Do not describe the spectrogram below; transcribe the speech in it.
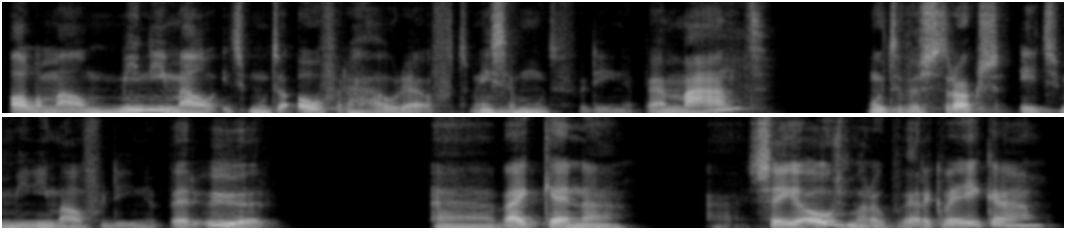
allemaal minimaal iets moeten overhouden, of tenminste moeten verdienen per maand, moeten we straks iets minimaal verdienen per uur. Eh, wij kennen eh CEO's, maar ook werkweken.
